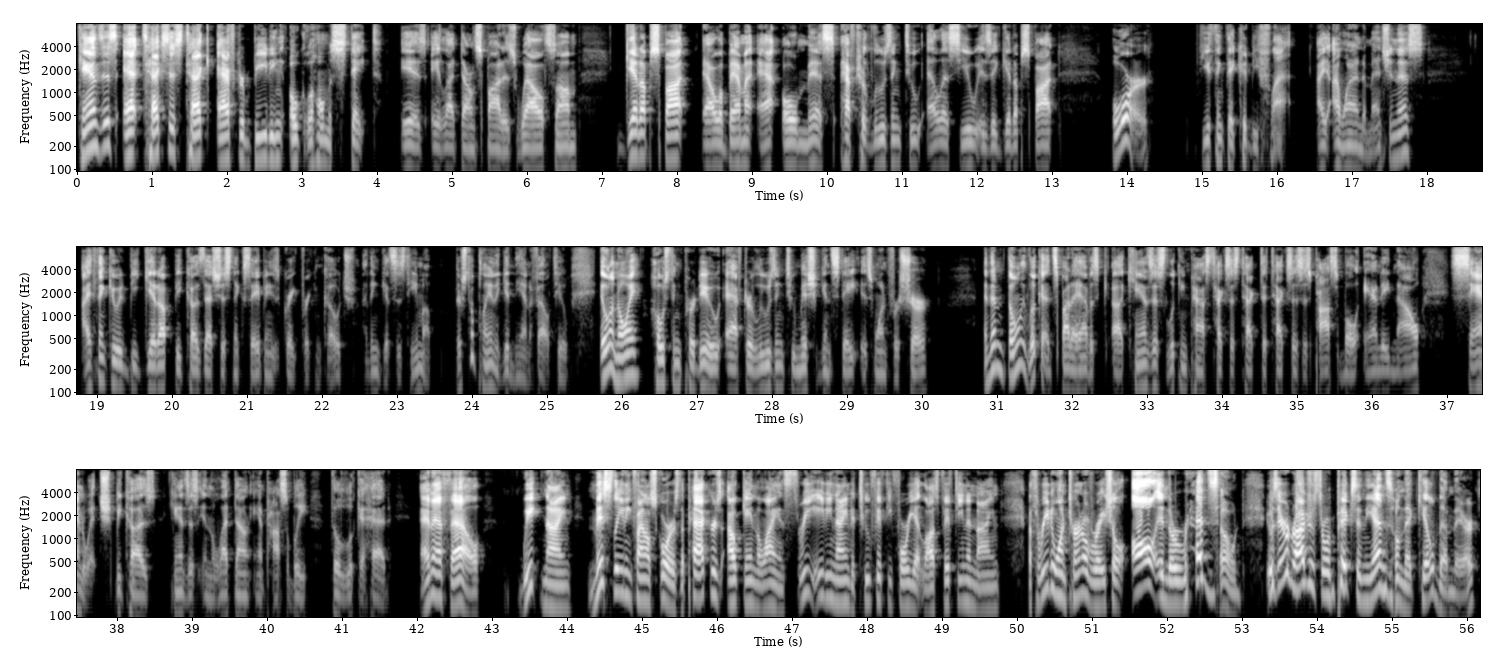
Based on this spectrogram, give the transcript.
Kansas at Texas Tech after beating Oklahoma State is a letdown spot as well. Some get up spot. Alabama at Ole Miss after losing to LSU is a get up spot. Or do you think they could be flat? I, I wanted to mention this. I think it would be get up because that's just Nick Saban. He's a great freaking coach. I think he gets his team up. They're still playing to get in the NFL too. Illinois hosting Purdue after losing to Michigan State is one for sure. And then the only look at spot I have is uh, Kansas looking past Texas Tech to Texas is possible, and a now sandwich because Kansas in the letdown and possibly the look ahead. NFL week nine misleading final scores. The Packers outgained the Lions 389 to 254, yet lost 15 to 9. A 3 to 1 turnover ratio, all in the red zone. It was Aaron Rodgers throwing picks in the end zone that killed them there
